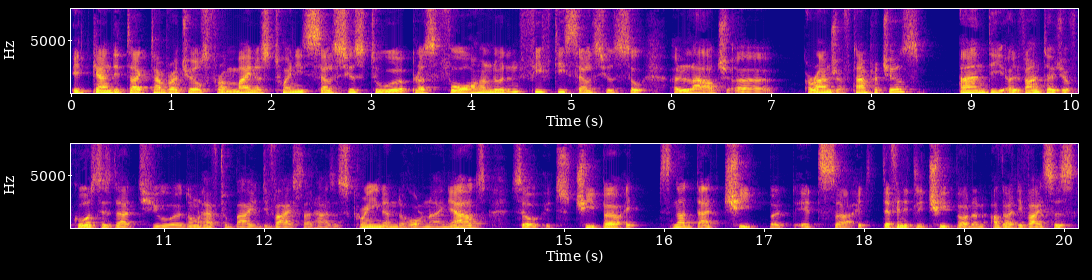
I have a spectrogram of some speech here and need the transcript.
It can detect temperatures from minus 20 Celsius to uh, plus 450 Celsius so a large uh, range of temperatures. And the advantage of course is that you uh, don't have to buy a device that has a screen and the whole nine yards so it's cheaper. It's not that cheap, but it's uh, it's definitely cheaper than other devices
